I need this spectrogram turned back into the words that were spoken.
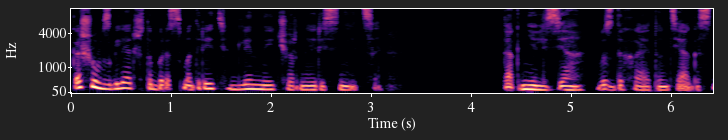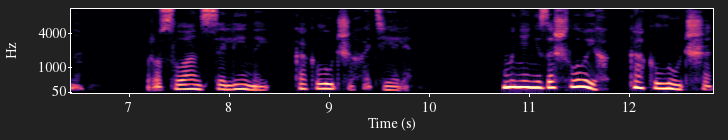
Кашу взгляд, чтобы рассмотреть длинные черные ресницы. «Так нельзя», — вздыхает он тягостно. «Руслан с Элиной как лучше хотели». «Мне не зашло их, как лучше»,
